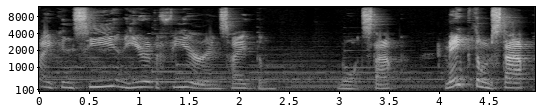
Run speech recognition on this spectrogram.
I can see and hear the fear inside them. Won't stop. Make them stop!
